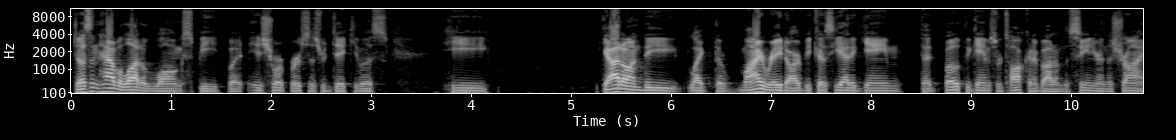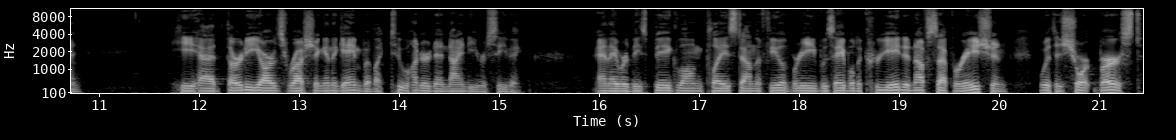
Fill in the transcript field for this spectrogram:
Doesn't have a lot of long speed, but his short burst is ridiculous. He got on the like the my radar because he had a game that both the games were talking about him, the senior and the shrine. He had 30 yards rushing in the game, but like 290 receiving. And they were these big long plays down the field where he was able to create enough separation with his short burst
